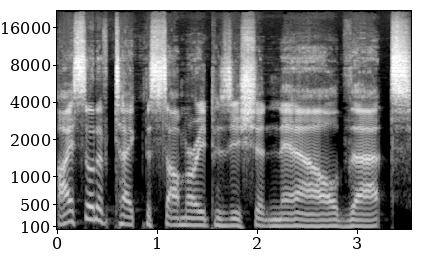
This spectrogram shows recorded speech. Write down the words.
I sort of take the summary position now that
